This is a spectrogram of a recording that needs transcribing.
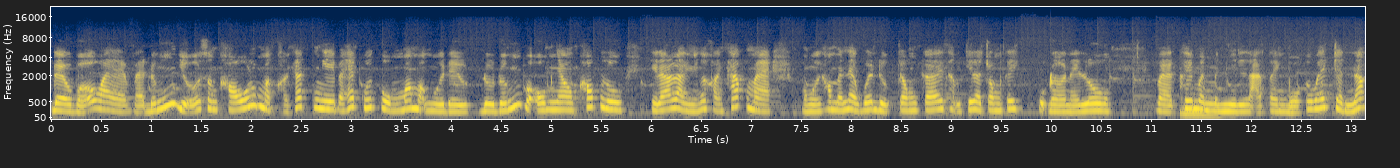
đều vỡ hòa và đứng giữa sân khấu. Lúc mà khoảnh khắc nghe bài hát cuối cùng á mọi người đều đều đứng và ôm nhau khóc luôn. Thì đó là những cái khoảnh khắc mà mọi người không thể nào quên được trong cái thậm chí là trong cái cuộc đời này luôn và khi mình mình nhìn lại toàn bộ cái quá trình á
